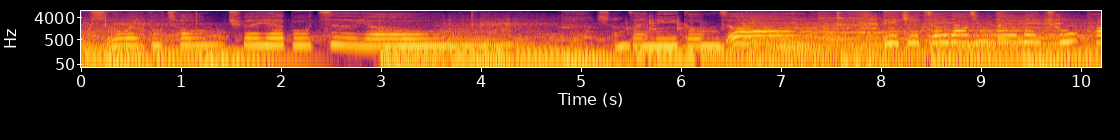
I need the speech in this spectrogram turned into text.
无所谓服从，却也不自由，像在迷宫中，一直走到尽头没出口，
